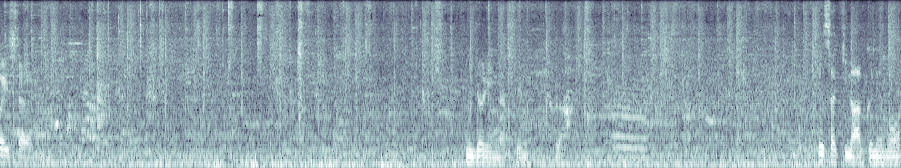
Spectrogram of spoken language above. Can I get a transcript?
恋したらな。緑になってる。ねほら。でさっきのアクネも。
